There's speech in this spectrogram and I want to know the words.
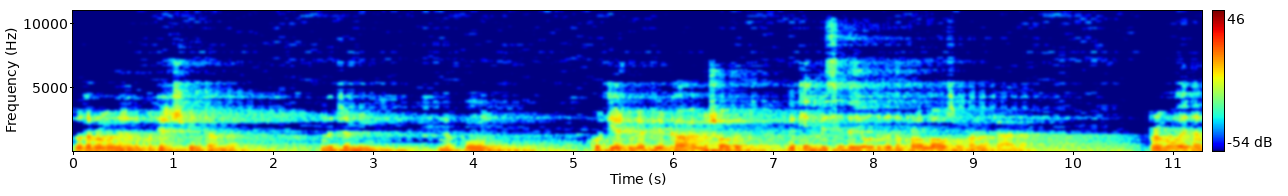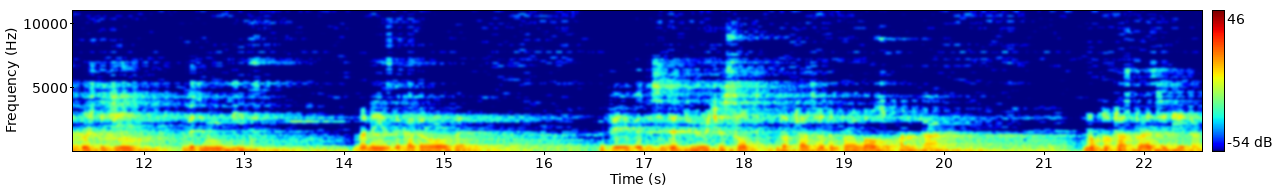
Duhet ta përmendësh atë kur ti je në shpinë tënde, në xhami, në punë, kur ti je duke pirë kafe me shokët, le të jetë biseda jote vetëm për Allahun subhanuhu teala. Provoje ta bësh këtë gjë vetëm një ditë brenda 24 orëve Vëj vetes si detyrë që sot do flas vetëm për Allahun subhanahu wa taala. Nuk do flas për asgjë tjetër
